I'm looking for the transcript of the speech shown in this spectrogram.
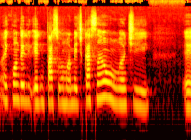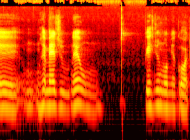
Aí, quando ele, ele me passou uma medicação, um anti. É, um remédio, né, um, perdi o nome agora,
